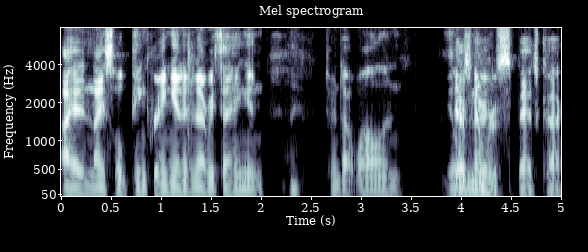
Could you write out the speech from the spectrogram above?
I had a nice little pink ring in it and everything, and turned out well. And See, I've never spatchcocked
